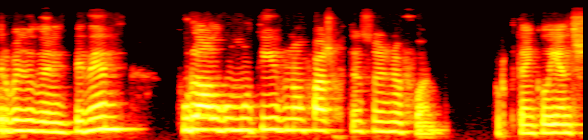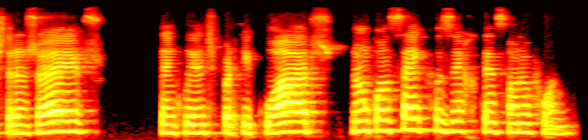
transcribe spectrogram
trabalhador independente, por algum motivo, não faz retenções na fonte, porque tem clientes estrangeiros, tem clientes particulares, não consegue fazer retenção na fonte.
